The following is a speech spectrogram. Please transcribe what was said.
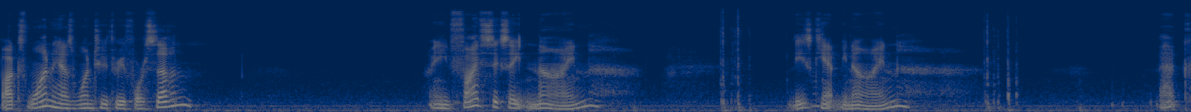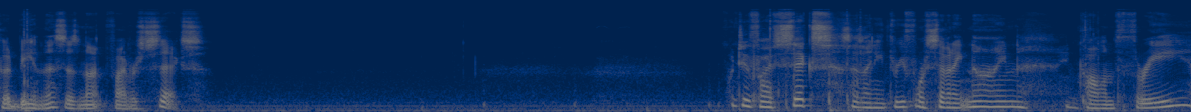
Box one has one, two, three, four, seven. I need five, six, eight, nine. These can't be 9. That could be, and this is not 5 or 6. One, two, five, six says I need three, four, seven, eight, nine in column three.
